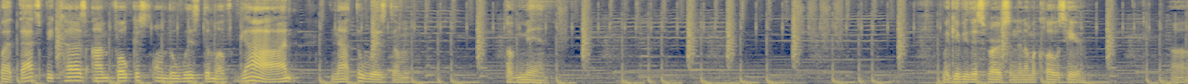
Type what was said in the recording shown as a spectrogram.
But that's because I'm focused on the wisdom of God, not the wisdom of men. I'm gonna give you this verse and then I'm gonna close here. Uh,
